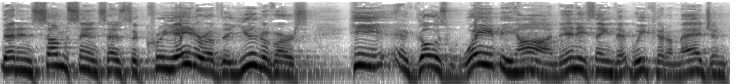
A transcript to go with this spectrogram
that, in some sense, as the creator of the universe, he uh, goes way beyond anything that we could imagine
